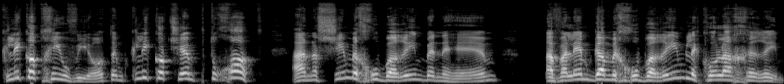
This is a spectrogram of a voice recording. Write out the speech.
קליקות חיוביות הן קליקות שהן פתוחות. האנשים מחוברים ביניהם, אבל הם גם מחוברים לכל האחרים.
